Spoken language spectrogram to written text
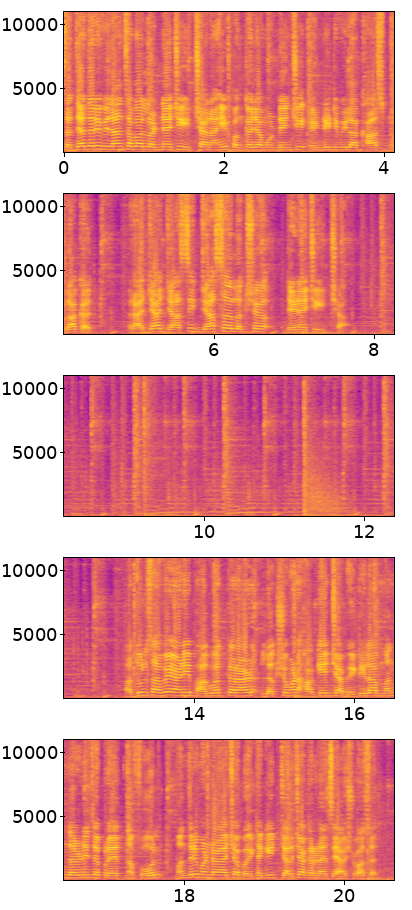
सध्या तरी विधानसभा लढण्याची इच्छा नाही. पंकजा मुंडेंची एनडीटीव्हीला खास मुलाखत. राज्यात जास्तीत जास्त लक्ष देण्याची इच्छा. अतुल सावे आणि भागवत कराड लक्ष्मण हाकेंच्या भेटीला मनधरणीचे प्रयत्न फोल. मंत्रिमंडळाच्या बैठकीत चर्चा करण्याचे आश्वासन.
